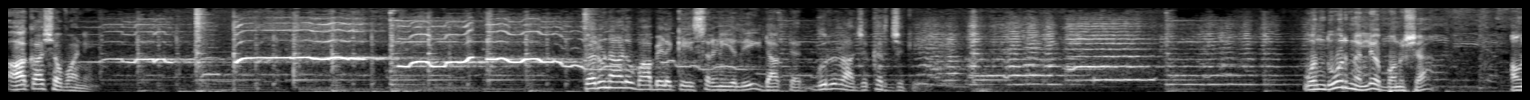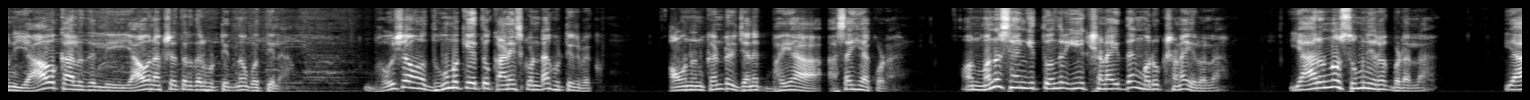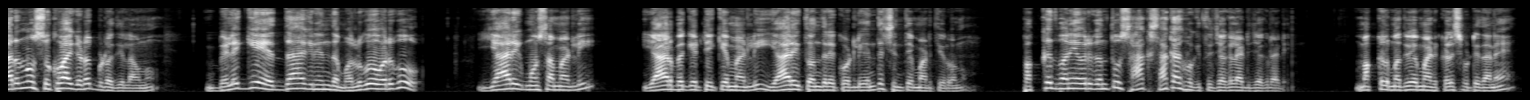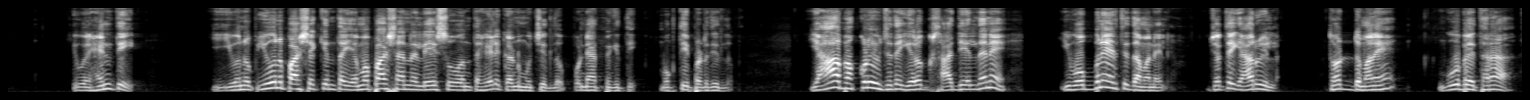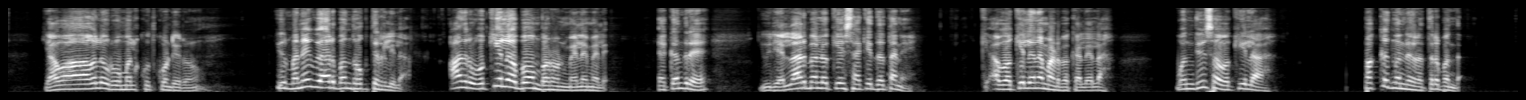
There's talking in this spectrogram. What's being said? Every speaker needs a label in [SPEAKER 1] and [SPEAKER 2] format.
[SPEAKER 1] ಆಕಾಶವಾಣಿ. ಕರುಣಾಳು ಬಾಬೆಳಕೆ ಸರಣಿಯಲ್ಲಿ ಡಾಕ್ಟರ್ ಗುರುರಾಜ ಕರ್ಜಗಿ
[SPEAKER 2] ಒಂದೂರಿನಲ್ಲಿ ಒಬ್ಬ ಮನುಷ್ಯ, ಅವನು ಯಾವ ಕಾಲದಲ್ಲಿ ಯಾವ ನಕ್ಷತ್ರದಲ್ಲಿ ಹುಟ್ಟಿದ್ನೋ ಗೊತ್ತಿಲ್ಲ. ಬಹುಶಃ ಅವನು ಧೂಮಕೇತು ಕಾಣಿಸ್ಕೊಂಡಾಗ ಹುಟ್ಟಿರಬೇಕು. ಅವನನ್ನು ಕಂಡ್ರೆ ಜನಕ್ಕೆ ಭಯ, ಅಸಹ್ಯ ಕೂಡ. ಅವನ ಮನಸ್ಸು ಹೆಂಗಿತ್ತು ಅಂದರೆ ಈ ಕ್ಷಣ ಇದ್ದಂಗೆ ಮರು ಕ್ಷಣ ಇರೋಲ್ಲ. ಯಾರನ್ನೂ ಸುಮ್ಮನೆ ಇರೋಕ್ಕೆ ಬಿಡಲ್ಲ. ಯಾರನ್ನೂ ಸುಖವಾಗಿಡೋಕೆ ಬಿಡೋದಿಲ್ಲ ಅವನು. ಬೆಳಗ್ಗೆ ಎದ್ದಾಗಿನಿಂದ ಮಲಗೋವರೆಗೂ ಯಾರಿಗೆ ಮೋಸ ಮಾಡಲಿ, ಯಾರ ಬಗ್ಗೆ ಟೀಕೆ ಮಾಡಲಿ, ಯಾರಿಗೆ ತೊಂದರೆ ಕೊಡಲಿ ಅಂತ ಚಿಂತೆ ಮಾಡ್ತಿರೋನು. ಪಕ್ಕದ ಮನೆಯವರಿಗಂತೂ ಸಾಕು ಸಾಕಾಗಿ ಹೋಗಿತ್ತು ಜಗಳಾಡಿ ಜಗಳಾಡಿ. ಮಕ್ಕಳು ಮದುವೆ ಮಾಡಿ ಕಳಿಸ್ಬಿಟ್ಟಿದ್ದಾನೆ ಇವನು ಹೆಂಡತಿ, ಇವನು, ಇವನ ಪಾಶಕ್ಕಿಂತ ಯಮಪಾಶನ ಲೇಸು ಅಂತ ಹೇಳಿ ಕಣ್ಣು ಮುಚ್ಚಿದ್ಲು ಪುಣ್ಯಾತ್ಮಗಿತ್ತಿ ಮುಕ್ತಿ ಪಡೆದಿದ್ಲು. ಯಾವ ಮಕ್ಕಳು ಇವ್ರ ಜೊತೆಗೆ ಇರೋಕ್ಕೆ ಸಾಧ್ಯ ಇಲ್ಲದೇ ಇವೊಬ್ಬನೇ ಇರ್ತಿದ್ದ ಮನೇಲಿ, ಜೊತೆಗೆ ಯಾರೂ ಇಲ್ಲ. ದೊಡ್ಡ ಮನೆ ಗೂಬೆ ಥರ ಯಾವಾಗಲೂ ರೂಮಲ್ಲಿ ಕೂತ್ಕೊಂಡಿರೋನು. ಇವ್ರ ಮನೆಗೂ ಯಾರು ಬಂದು ಹೋಗ್ತಿರಲಿಲ್ಲ. ಆದರೆ ವಕೀಲ ಒಬ್ಬವನು ಬರೋನು ಮೇಲೆ ಮೇಲೆ. ಯಾಕಂದರೆ ಇವ್ರು ಎಲ್ಲರ ಮೇಲೂ ಕೇಸ್ ಹಾಕಿದ್ದ ತಾನೆ. ಆ ವಕೀಲನೇ ಮಾಡಬೇಕಲ್ಲೆಲ್ಲ ಒಂದು ದಿವಸ ವಕೀಲ ಪಕ್ಕದ ಮನೆಯವ್ರ ಹತ್ರ ಬಂದ.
